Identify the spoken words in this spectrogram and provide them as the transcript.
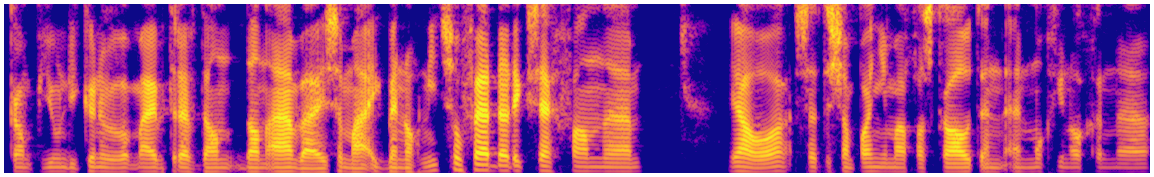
kampioen. Die kunnen we wat mij betreft dan, dan aanwijzen. Maar ik ben nog niet zo ver dat ik zeg van... Ja hoor, zet de champagne maar vast koud. En, en mocht je nog een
